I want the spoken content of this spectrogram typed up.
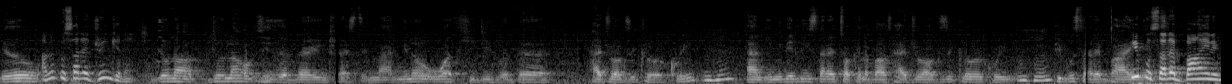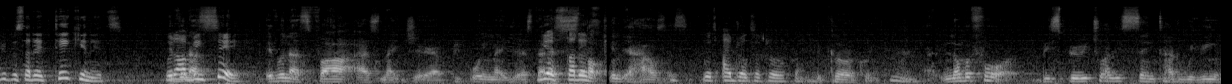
You know, and people started drinking it Donald, Donald is a very interesting man. You know what he did with the hydroxychloroquine? Mm-hmm. And immediately started talking about hydroxychloroquine. People started buying people it. started buying it people started taking it without Even being as- sick Even as far as Nigeria, people in Nigeria started, Yes, started- stocking their houses with hydroxychloroquine with chloroquine. Hmm. Uh, number four, be spiritually centered within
